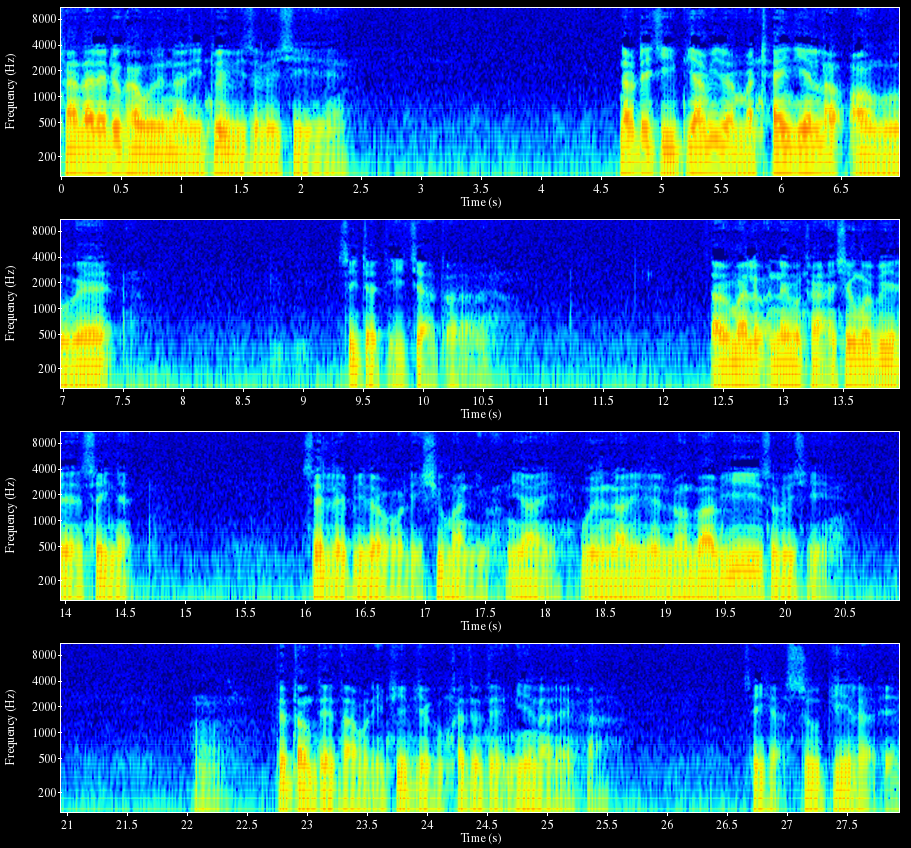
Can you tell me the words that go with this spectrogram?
ခံစားတဲ့ဒုက္ခဝေဒနာတွေတွေ့ပြီဆိုလို့ရှိရင်နောက်တစ်ချီပြန်ပြီးတော့မထိုင်ခြင်းလောက်အောင်ကိုပဲစိတ်ဓာတ်တည်ကြသွားတာပဲဒါပေမဲ့လို့အနေမခံအရှုံးမပေးတဲ့စိတ်နဲ့ဆက်လက်ပြီးတော့ဗောလေရှုမှတ်နေပါမြရရင်ဝေဒနာလေးလွန်သွားပြီဆိုလို့ရှိရင်တက်တောင့်တက်တာဗောလေဖြစ်ပြကိုခတ်တဲ့မြင်လာတဲ့အခါစိတ်ကစူပြေးလာတယ်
